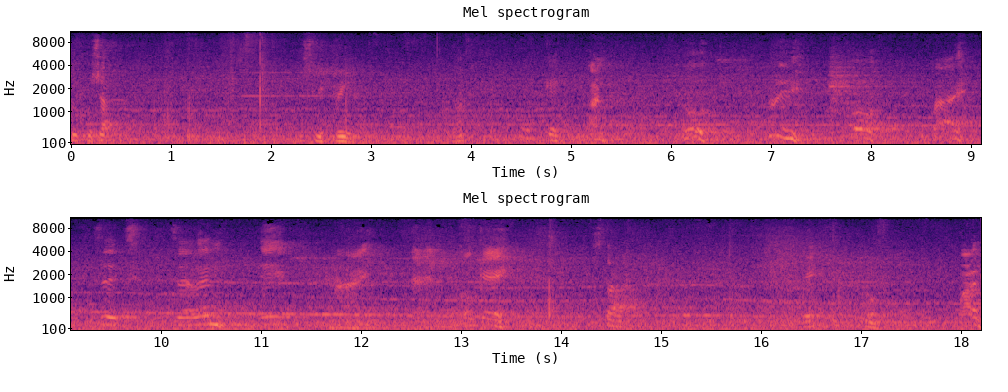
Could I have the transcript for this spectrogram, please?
Do push up. Slippery. Huh? Okay, one, two, three, four, five, six, seven, eight, nine, ten. Okay, start. Okay, go. One,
